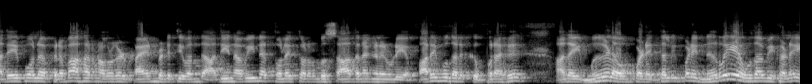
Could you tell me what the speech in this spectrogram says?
அதே போல பிரபாகரன் அவர்கள் பயன்படுத்தி வந்த அதிநவீன தொலைத்தொடர்பு சாதனங்களினுடைய பறிமுதலுக்கு பிறகு அதை மீள ஒப்படைத்தல். இப்படி நிறைய உதவிகளை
